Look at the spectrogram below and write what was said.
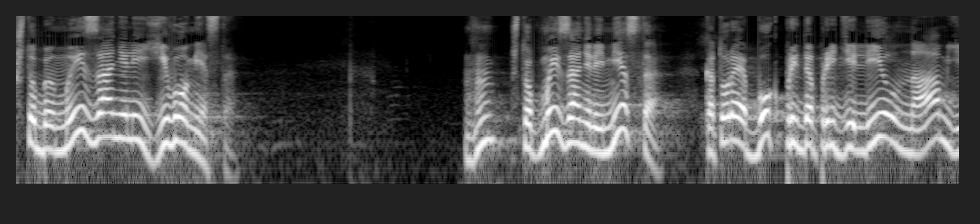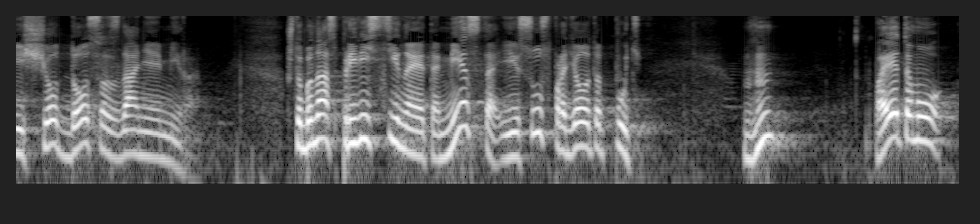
чтобы мы заняли Его место. Угу. Чтобы мы заняли место, которое Бог предопределил нам еще до создания мира. Чтобы нас привести на это место, Иисус проделал этот путь. Угу. Поэтому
